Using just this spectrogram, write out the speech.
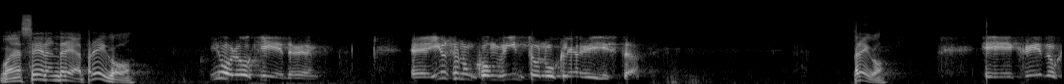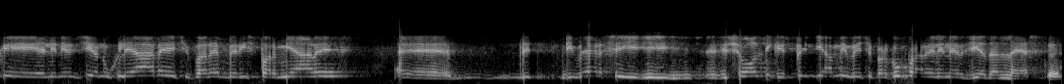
Buonasera Andrea, prego. Io volevo chiedere, eh, io sono un convinto nuclearista. Prego. E credo che l'energia nucleare ci farebbe risparmiare eh, diversi eh, soldi che spendiamo invece per comprare l'energia dall'est.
